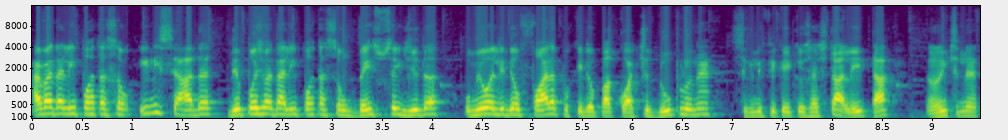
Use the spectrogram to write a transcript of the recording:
Aí vai dar ali importação iniciada, depois vai dar ali importação bem sucedida. O meu ali deu falha porque deu pacote duplo, né? Significa aí que eu já instalei, tá? Antes, né?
